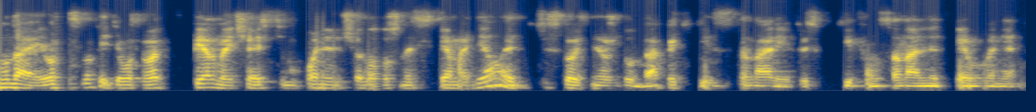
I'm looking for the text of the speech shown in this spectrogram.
Ну да, и вот смотрите, вот в первой части мы поняли, что должна система делать, что от нее ждут, да, какие сценарии, то есть какие функциональные требования,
